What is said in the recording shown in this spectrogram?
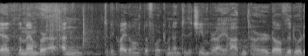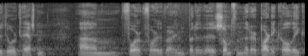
uh, the member, and to be quite honest, before coming into the chamber, I hadn't heard of the door-to-door testing um, for, for the variant, but it is something that our party colleague,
